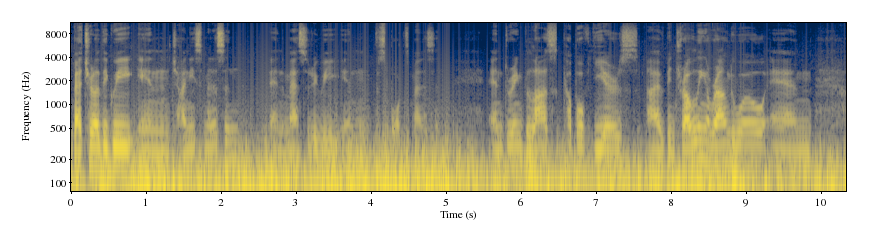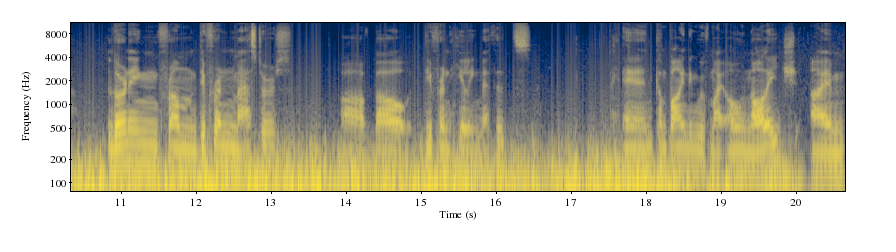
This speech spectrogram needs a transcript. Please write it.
bachelor degree in Chinese medicine and a master degree in sports medicine. And during the last couple of years I've been traveling around the world and learning from different masters uh, about different healing methods. And combining with my own knowledge I'm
